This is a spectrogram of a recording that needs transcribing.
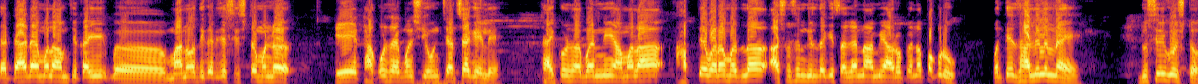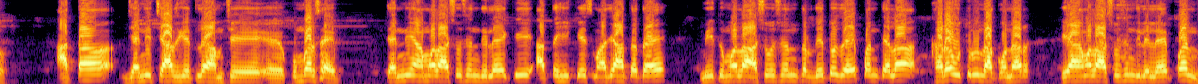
तर त्या टायमाला आमचे काही मानवाधिकारीचे शिष्टमंडळ हे ठाकूर साहेबांशी येऊन चर्चा केले. ठाकूर साहेबांनी आम्हाला हप्त्याभरामधलं आश्वासन दिलं की सगळ्यांना आम्ही आरोप्यांना पकडू. पण ते झालेलं नाही. दुसरी गोष्ट आता ज्यांनी चार्ज घेतलं आमचे कुंभार साहेब त्यांनी आम्हाला आश्वासन दिलं आहे की आता ही केस माझ्या हातात आहे. मी तुम्हाला आश्वासन तर देतोच आहे पण त्याला खरं उतरून दाखवणार हे आम्हाला आश्वासन दिलेलं आहे. पण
